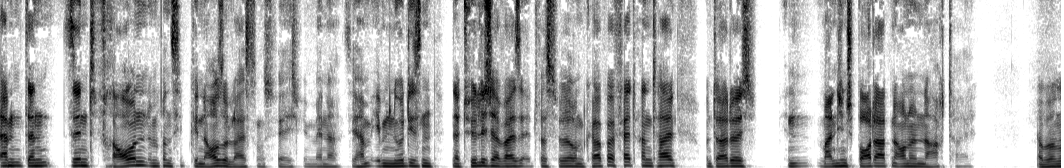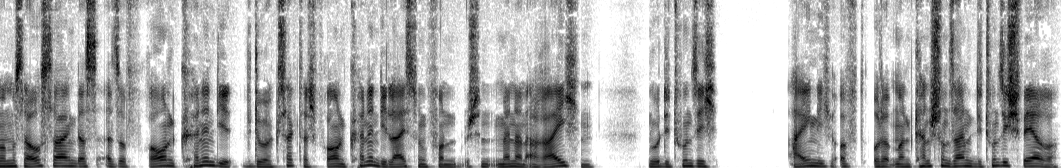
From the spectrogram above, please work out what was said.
ähm, dann sind Frauen im Prinzip genauso leistungsfähig wie Männer. Sie haben eben nur diesen natürlicherweise etwas höheren Körperfettanteil und dadurch in manchen Sportarten auch einen Nachteil. Aber man muss auch sagen, dass also Frauen können die, wie du gesagt hast, Frauen können die Leistung von bestimmten Männern erreichen. Nur die tun sich eigentlich oft, oder man kann schon sagen, die tun sich schwerer.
